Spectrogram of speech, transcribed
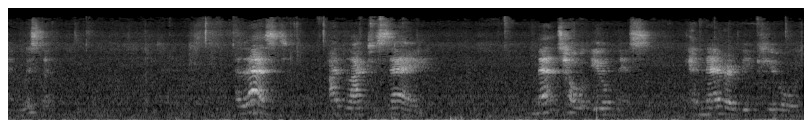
and wisdom. At last, I'd like to say, mental illness can never be cured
